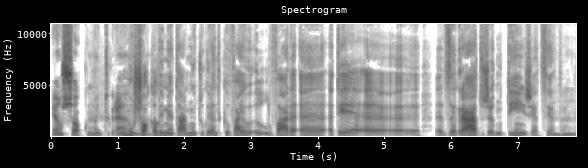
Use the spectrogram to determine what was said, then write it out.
É um choque muito grande. Um é? choque alimentar muito grande que vai levar a, até a, a, desagrados, a motins, etc. Uhum.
